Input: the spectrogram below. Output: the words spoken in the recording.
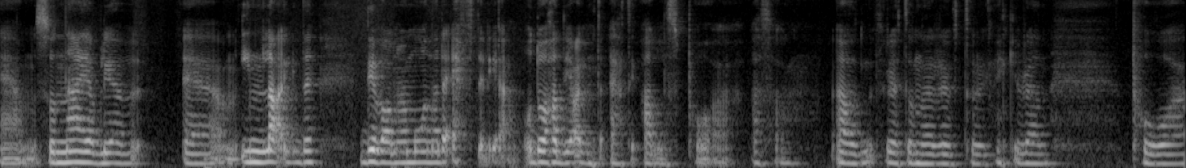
Ehm, så när jag blev inlagd, det var några månader efter det. Och då hade jag inte ätit alls på, alltså, ja, förutom några rutor och knäckebröd, på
